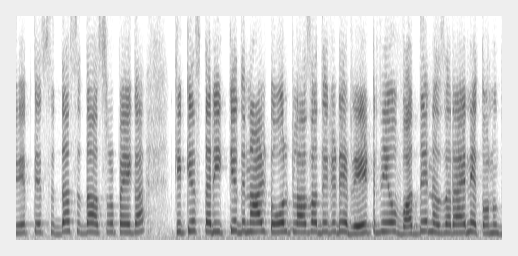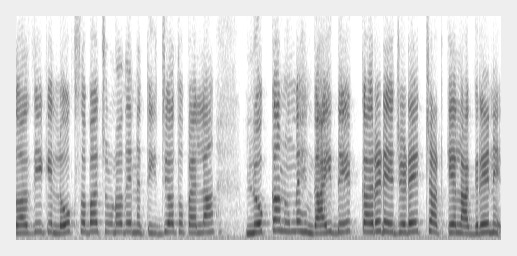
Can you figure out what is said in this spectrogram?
ਜੇਬ ਤੇ ਸਿੱਧਾ ਸਿੱਧਾ ਅਸਰ ਪਏਗਾ ਕਿ ਕਿਸ ਤਰੀਕੇ ਦੇ ਨਾਲ ਟੋਲ ਪਲਾਜ਼ਾ ਦੇ ਜਿਹੜੇ ਰੇਟ ਨੇ, ਉਹ ਵਾਧੇ ਨਜ਼ਰ ਆਏ ਨੇ। ਤੁਹਾਨੂੰ ਦੱਸ ਦਈਏ ਕਿ ਲੋਕ ਸਭਾ ਚੋਣਾਂ ਦੇ ਨਤੀਜਿਆਂ ਤੋਂ ਪਹਿਲਾਂ ਲੋਕਾਂ ਨੂੰ ਮਹਿੰਗਾਈ ਦੇ ਕਰੜੇ ਜਿਹੜੇ ਝਟਕੇ ਲੱਗ ਰਹੇ ਨੇ।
